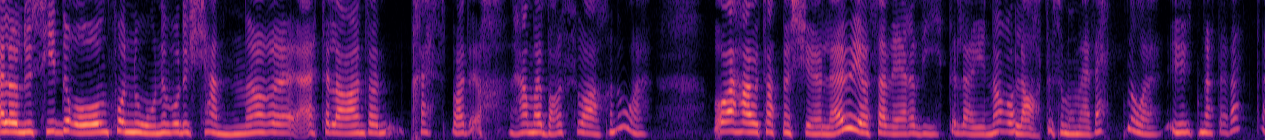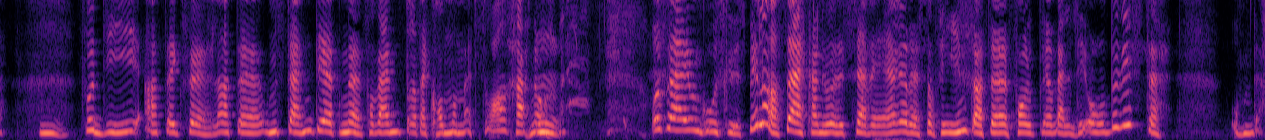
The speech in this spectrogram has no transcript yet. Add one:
eller du sitter overfor noen hvor du kjenner et eller annet sånn press på at her må jeg bare svare noe. Og jeg har jo tatt meg sjøl òg i å servere hvite løgner og late som om jeg vet noe, uten at jeg vet det. Fordi at jeg føler at eh, omstendighetene forventer at jeg kommer med et svar her nå. og så er jeg jo en god skuespiller, så jeg kan jo servere det så fint at eh, folk blir veldig overbeviste om det.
